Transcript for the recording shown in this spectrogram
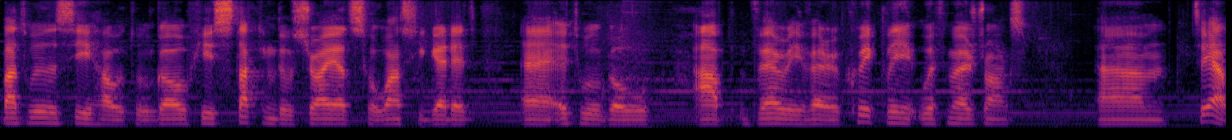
but we'll see how it will go. He's stacking those Dryads, so once he get it, uh, it will go up very, very quickly with Merge Ranks. Um, so yeah,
